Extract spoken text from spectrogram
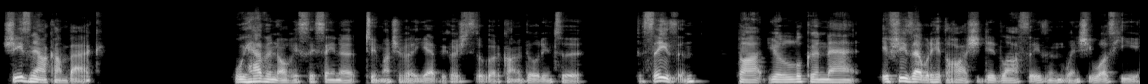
She's now come back. We haven't obviously seen her too much of her yet because she's still got to kind of build into the season, but you're looking at if she's able to hit the height she did last season when she was here,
